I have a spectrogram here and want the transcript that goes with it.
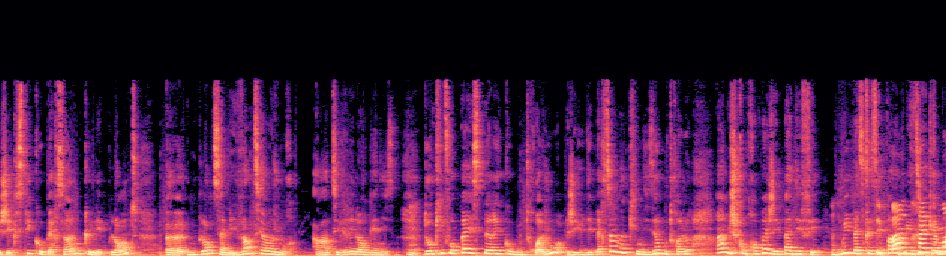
J'explique aux personnes que les plantes, euh, une plante, ça met 21 jours à intégrer l'organisme. Mm. Donc il faut pas espérer qu'au bout de 3 jours, j'ai eu des personnes hein, qui me disaient au bout de 3 jours, ah mais je comprends pas, j'ai pas d'effet. Oui, parce que c'est pas, pas un médicament.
